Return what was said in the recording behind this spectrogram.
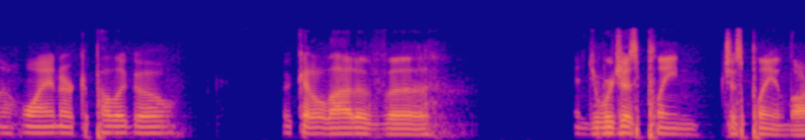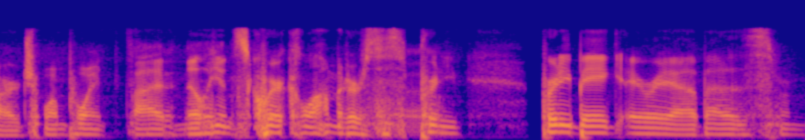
the Hawaiian archipelago. We've got a lot of, uh, and we're just plain, just plain large. 1.5 million square kilometers is a pretty, pretty big area. About as from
